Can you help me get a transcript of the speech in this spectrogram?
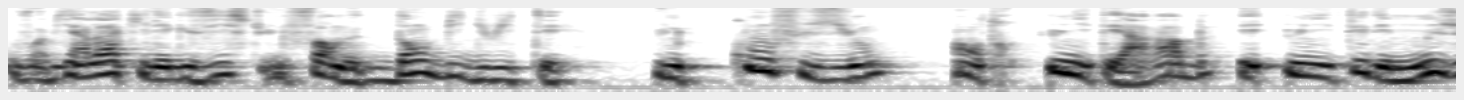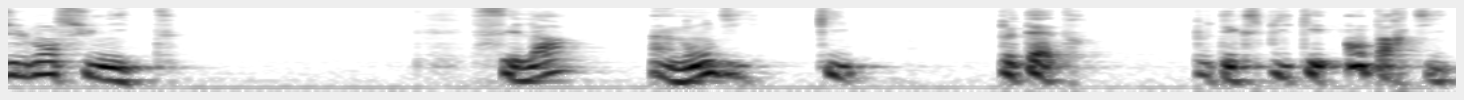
On voit bien là qu'il existe une forme d'ambiguïté, une confusion entre unité arabe et unité des musulmans sunnites. C'est là un non-dit qui, peut-être, peut expliquer en partie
